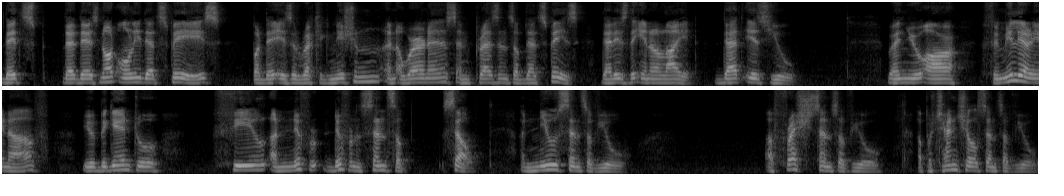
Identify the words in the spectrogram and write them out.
That's, that there's not only that space, but there is a recognition and awareness and presence of that space. That is the inner light. That is you. When you are familiar enough, you begin to feel a different sense of self, a new sense of you, a fresh sense of you, a potential sense of you.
